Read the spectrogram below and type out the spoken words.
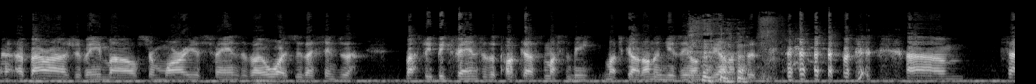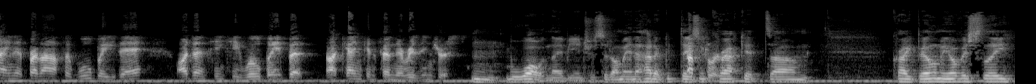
a barrage of emails from Warriors fans, as I always do. They seem to must be big fans of the podcast. Mustn't be much going on in New Zealand, to be honest. um, saying that Brad Arthur will be there. I don't think he will be, but I can confirm there is interest. Mm, well, why wouldn't they be interested? I mean, they had a decent Absolutely. crack at um, Craig Bellamy, obviously.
